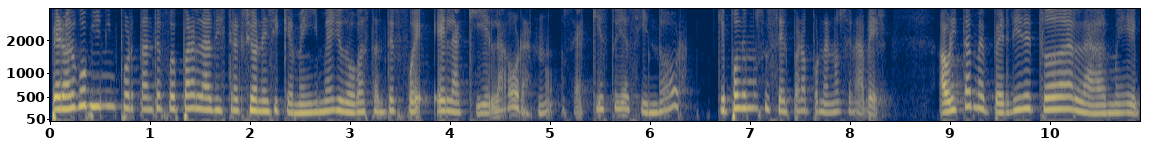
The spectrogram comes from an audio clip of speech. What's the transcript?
Pero algo bien importante fue para las distracciones y que a mí me ayudó bastante fue el aquí y el ahora, ¿no? O sea, ¿qué estoy haciendo ahora? ¿Qué podemos hacer para ponernos en a ver? Ahorita me perdí de toda la... Me,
